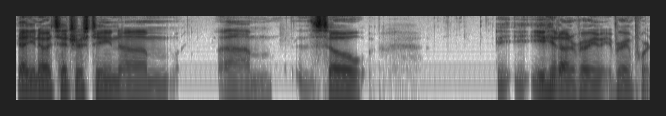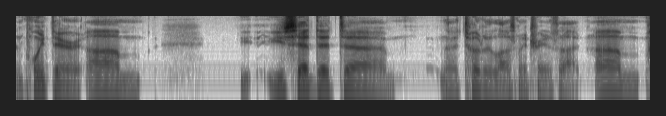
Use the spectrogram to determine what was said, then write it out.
Yeah, you know, it's interesting. Um, um, so you hit on a very, very important point there. Um, you said that uh, I totally lost my train of thought. Um,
